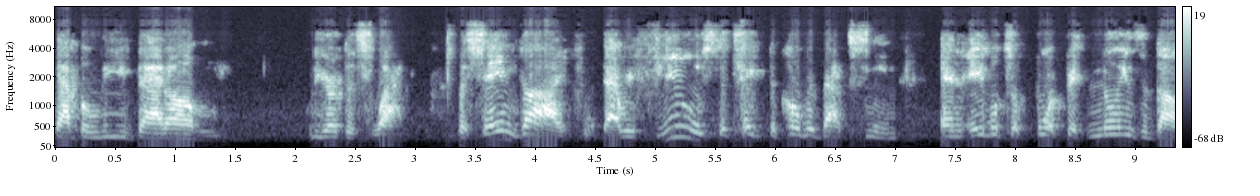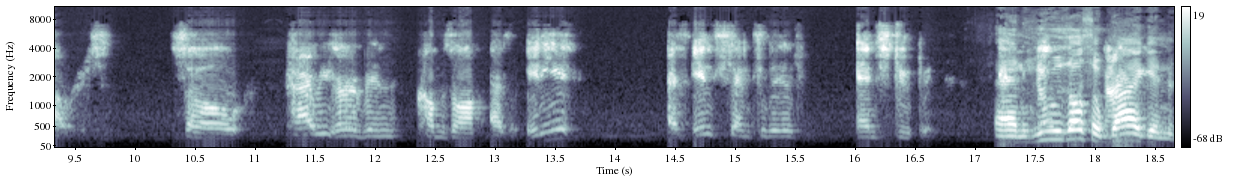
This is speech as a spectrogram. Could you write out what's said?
that believed that um the earth is flat. The same guy that refused to take the COVID vaccine and able to forfeit millions of dollars. So Kyrie Irving comes off as an idiot, as insensitive, and stupid. And he was also bragging.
